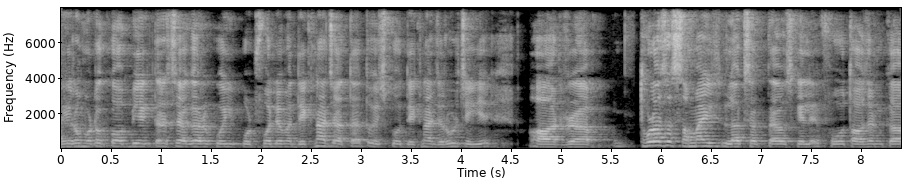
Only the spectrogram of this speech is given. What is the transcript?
हीरो मोटोकॉप भी एक तरह से अगर कोई पोर्टफोलियो में देखना चाहता है तो इसको देखना ज़रूर चाहिए। और थोड़ा सा समय लग सकता है उसके लिए। फोर थाउज़ेंड का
